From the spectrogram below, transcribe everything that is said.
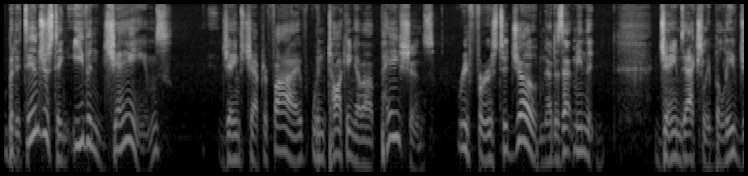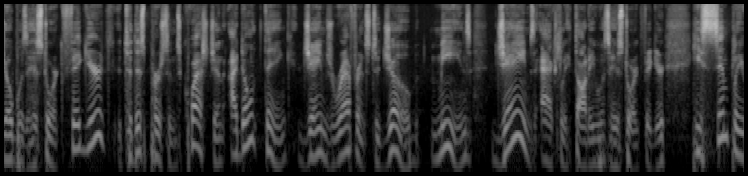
but it's interesting, even James, James chapter 5, when talking about patience, refers to Job. Now, does that mean that James actually believed Job was a historic figure? To this person's question, I don't think James' reference to Job means James actually thought he was a historic figure. He's simply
